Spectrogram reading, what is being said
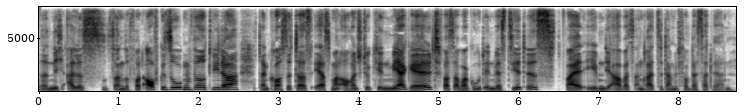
äh, nicht alles sozusagen sofort aufgesogen wird wieder, dann kostet das erstmal auch ein Stückchen mehr Geld, was aber gut investiert ist, weil eben die Arbeitsanreize damit verbessert werden.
